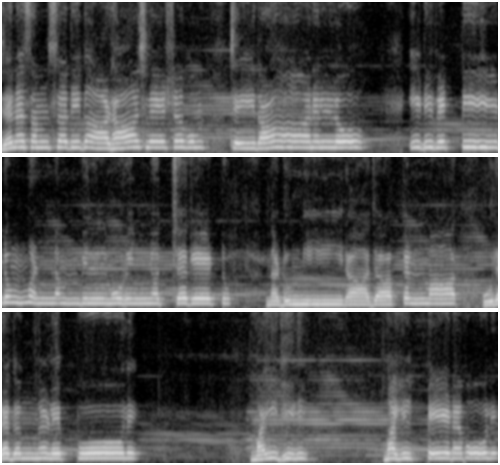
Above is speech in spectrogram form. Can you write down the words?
ജനസംസതി ഗാഠാശ്ലേഷവും ചെയ്താനല്ലോ ഇടിവെട്ടിയിടും വണ്ണമ്പിൽ മുറിഞ്ഞൊച്ച കേട്ടു. നടുങ്ങി രാജാക്കന്മാർ ഉരകങ്ങളെപ്പോലെ. മൈഥിലി മയിൽപ്പേട പോലെ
